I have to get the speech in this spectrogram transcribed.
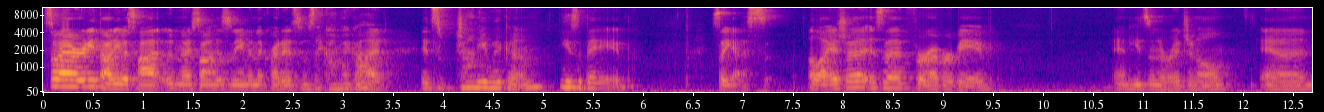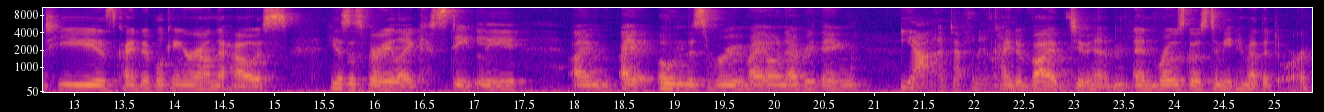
So I already thought he was hot when I saw his name in the credits. and I was like, "Oh my god, it's Johnny Wickham. He's a babe." So yes, Elijah is a forever babe, and he's an original. And he is kind of looking around the house. He has this very like stately, "I'm I own this room. I own everything." yeah, definitely. kind of vibe to him. And Rose goes to meet him at the door.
